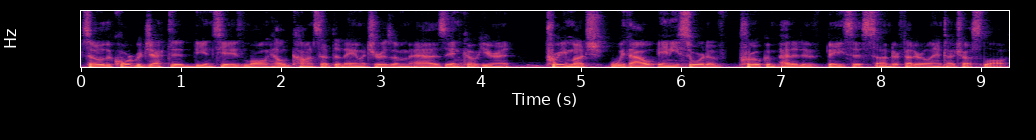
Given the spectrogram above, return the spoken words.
So, the court rejected the NCAA's long held concept of amateurism as incoherent, pretty much without any sort of pro competitive basis under federal antitrust law.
